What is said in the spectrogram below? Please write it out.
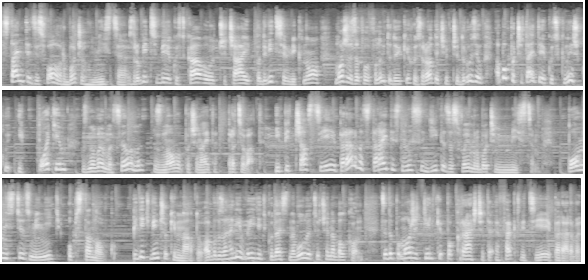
Встаньте зі свого робочого місця, зробіть собі якусь каву чи чай, подивіться в вікно, може зателефонуйте до якихось родичів чи друзів, або почитайте якусь книжку, і потім з новими силами знову починайте працювати. І під час цієї перерви старайтесь не сидіти за своїм робочим місцем, повністю змініть обстановку. Підіть в іншу кімнату або взагалі вийдіть кудись на вулицю чи на балкон. Це допоможе тільки покращити ефект від цієї перерви.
